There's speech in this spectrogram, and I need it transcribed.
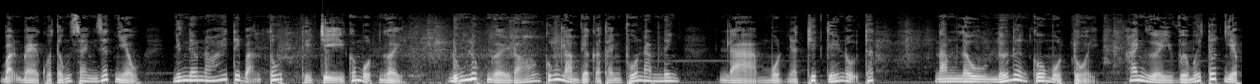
Bạn bè của Tống Xanh rất nhiều, Nhưng nếu nói tới bạn tốt thì chỉ có một người. Đúng lúc người đó cũng làm việc ở thành phố Nam Ninh là một nhà thiết kế nội thất. Nam Lâu lớn hơn cô một tuổi Hai người vừa mới tốt nghiệp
